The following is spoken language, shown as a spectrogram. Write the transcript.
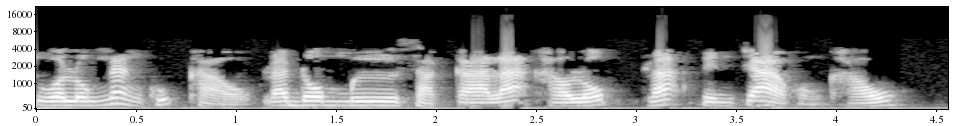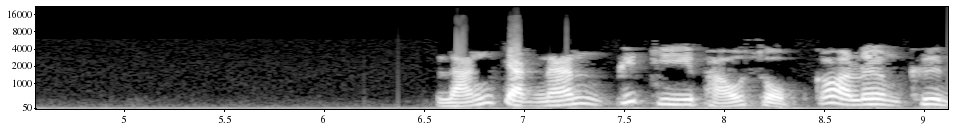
ตัวลงนั่งคุกเข่าระดมมือสักการะเคารพพระเป็นเจ้าของเขา หลังจากนั้นพิธีเผาศพก็เริ่มขึ้น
